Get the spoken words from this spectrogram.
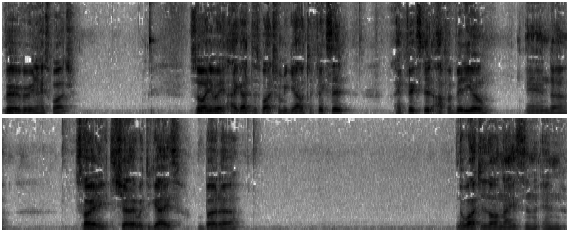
Very, very nice watch. So anyway, I got this watch from Miguel to fix it. I fixed it off a video and uh, sorry I didn't get to share that with you guys, but uh, The watch is all nice and, and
